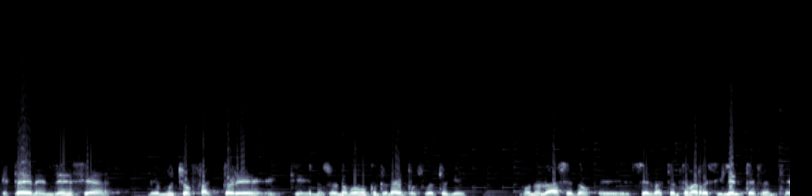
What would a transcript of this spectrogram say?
esta dependencia de muchos factores que nosotros no podemos controlar, por supuesto que uno lo hace eh, ser bastante más resiliente frente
